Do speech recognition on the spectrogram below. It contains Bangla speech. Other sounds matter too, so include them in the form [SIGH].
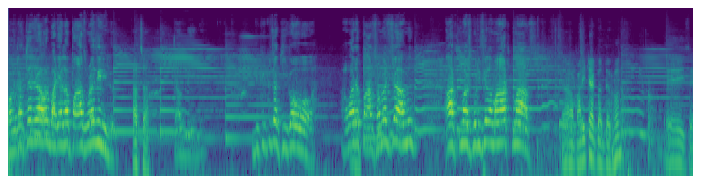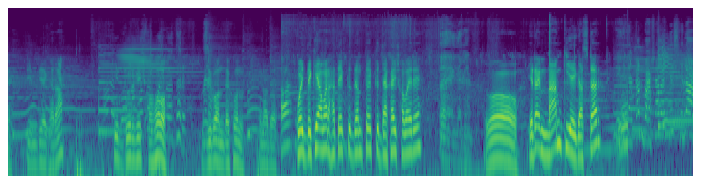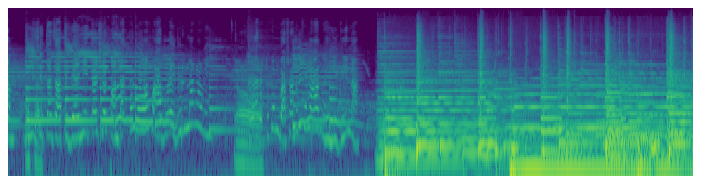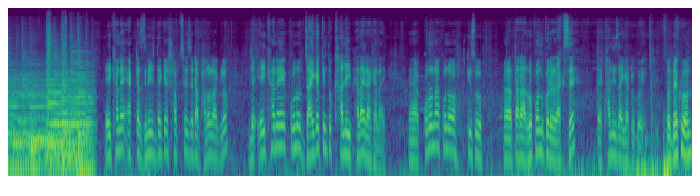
কন্ট্রাক্টরের আমার বাড়িওয়ালা পাঁচ ভরে দিল। আচ্ছা। চাল দিয়ে বিক্রি কথা কি কব বাবা? আবার পাঁচ সমস্যা আমি আট মাস করেছিলাম আট মাস। বাড়িটা একবার দেখুন। এই যে টিন দিয়ে ঘেরা। কি দুর্বিসহ জীবন দেখুন এনাদের? কই দেখি আমার হাতে একটু দেন তো একটু দেখাই সবাই রে। ও এটার নাম কি এই গাছটার? বাসা বাড়িতে ছিলাম। এইখানে একটা জিনিস দেখে সবচেয়ে যেটা ভালো লাগল, যে এইখানে কোনো জায়গা কিন্তু খালি ফেলায় রাখে নাই। কোনো না কোনো কিছু তারা রোপণ করে রাখছে খালি জায়গাটুকুই। তো দেখুন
